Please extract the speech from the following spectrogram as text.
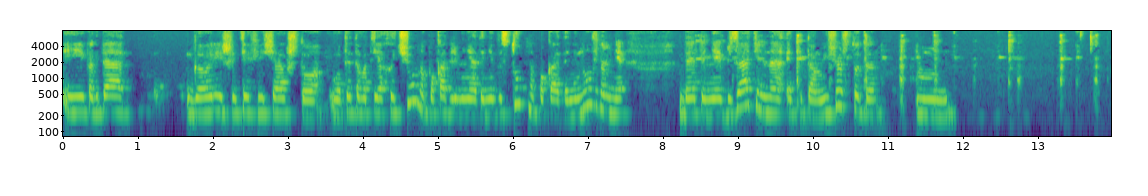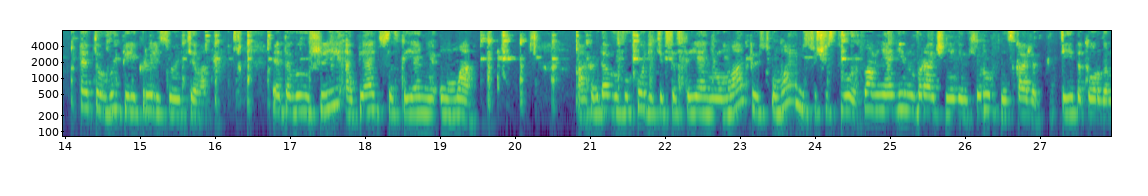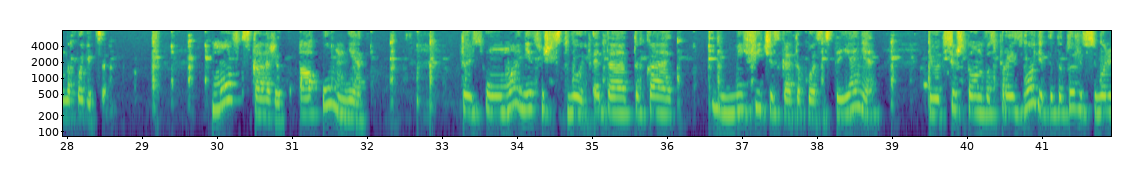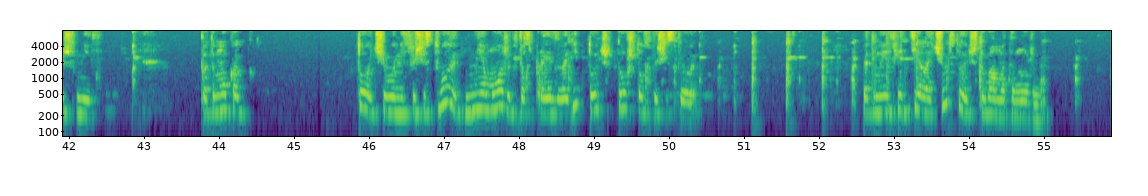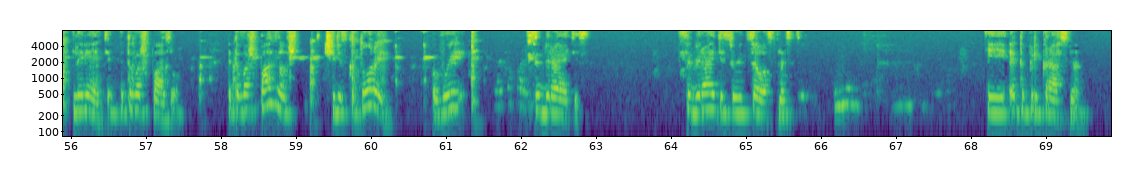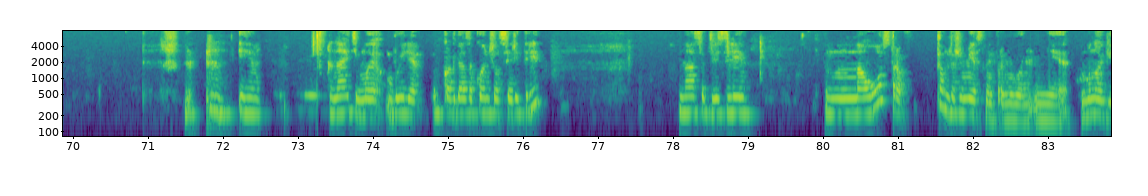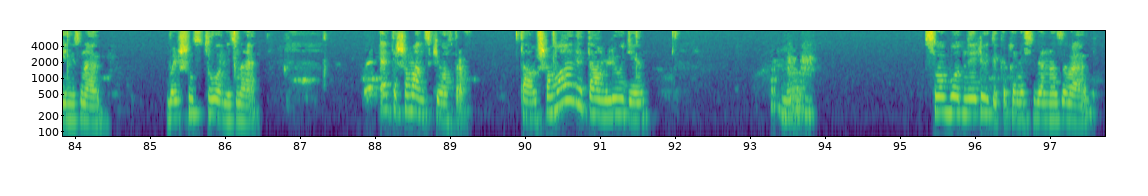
И когда говоришь о тех вещах, что вот это вот я хочу, но пока для меня это недоступно, пока это не нужно мне, да это не обязательно, это там еще что-то, это вы перекрыли свое тело. Это вы ушли опять в состояние ума. А когда вы выходите в состояние ума, то есть ума не существует, вам ни один врач, ни один хирург не скажет, где этот орган находится. Мозг скажет, а ум нет. То есть у ума не существует. Это такая мифическое такое состояние. И вот все, что он воспроизводит, это тоже всего лишь миф. Потому как то, чего не существует, не может воспроизводить то, то что существует. Поэтому если тело чувствует, что вам это нужно, ныряйте. Это ваш пазл. Это ваш пазл, через который вы собираетесь. Собираете свою целостность. И это прекрасно. И знаете, мы были, когда закончился ретрит, нас отвезли на остров, там даже местные про него не, многие не знают, большинство не знают. Это шаманский остров. Там шаманы, там люди, ну, свободные люди, как они себя называют.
